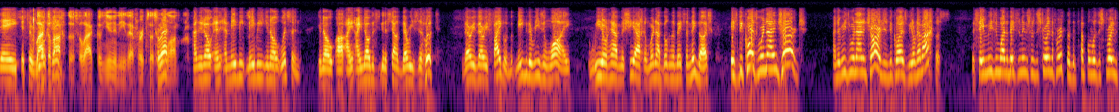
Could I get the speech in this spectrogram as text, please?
a it's a lack of achdus, a lack of unity that hurts us Correct. in the long run. And you know, and, and maybe maybe you know, listen, you know, uh, I I know this is going to sound very zehut, very very feiglin, but maybe the reason why we don't have Mashiach and we're not building the Beis HaMikdash is because we're not in charge, and the reason we're not in charge is because we don't have achdus. The same reason why the base of English was destroyed in the first, the, the temple was destroyed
